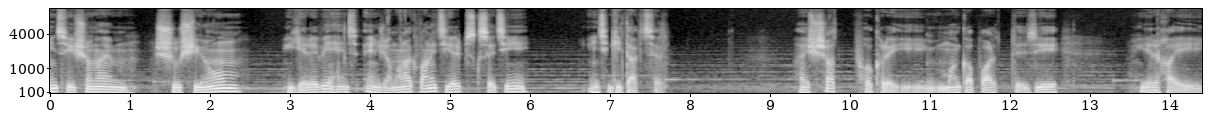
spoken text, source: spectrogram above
ինձ հիշում եմ Շուշիում երևի հենց այն ժամանակվանից, երբ սկսեցի ինձ գիտակցել։ Այս շատ փոքր էի, մանկապարտեզի երեխա էի,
